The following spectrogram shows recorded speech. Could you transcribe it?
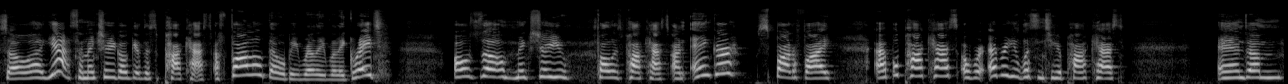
So, uh, yeah, so make sure you go give this podcast a follow. That will be really, really great. Also, make sure you follow this podcast on Anchor, Spotify, Apple Podcasts, or wherever you listen to your podcast. And um,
